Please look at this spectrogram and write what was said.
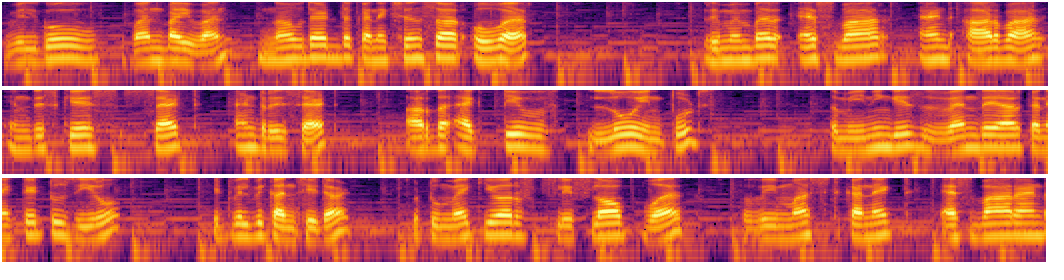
we'll go one by one. Now that the connections are over remember S bar and R bar in this case set and reset are the active low inputs. The meaning is when they are connected to 0 it will be considered. So to make your flip-flop work we must connect S bar and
